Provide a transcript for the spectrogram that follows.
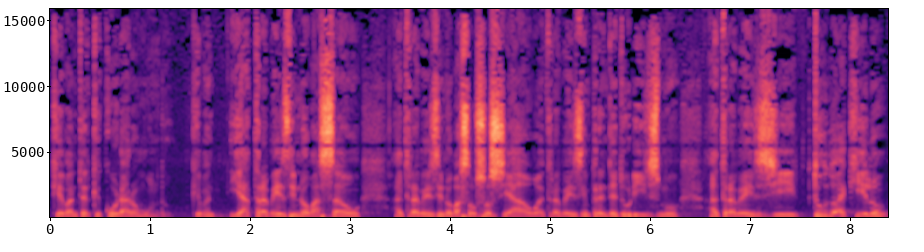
que vai ter que curar o mundo. Que vão, e através de inovação, através de inovação social, através de empreendedorismo, através de tudo aquilo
